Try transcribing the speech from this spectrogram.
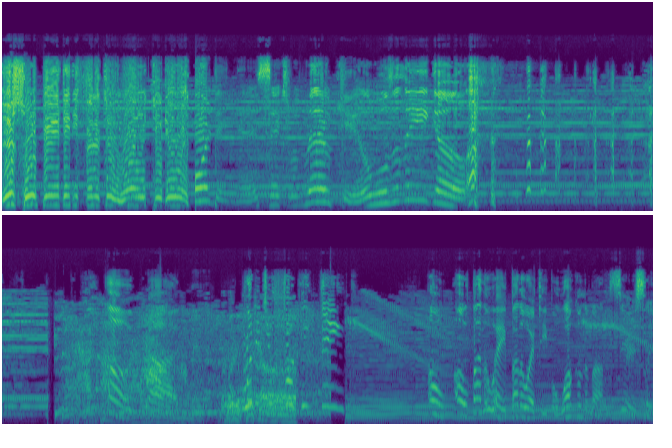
This would be the definitive way to do it. ordinary sexual roadkill was illegal. Oh, by the way, by the way, people, welcome to Muff. Seriously,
